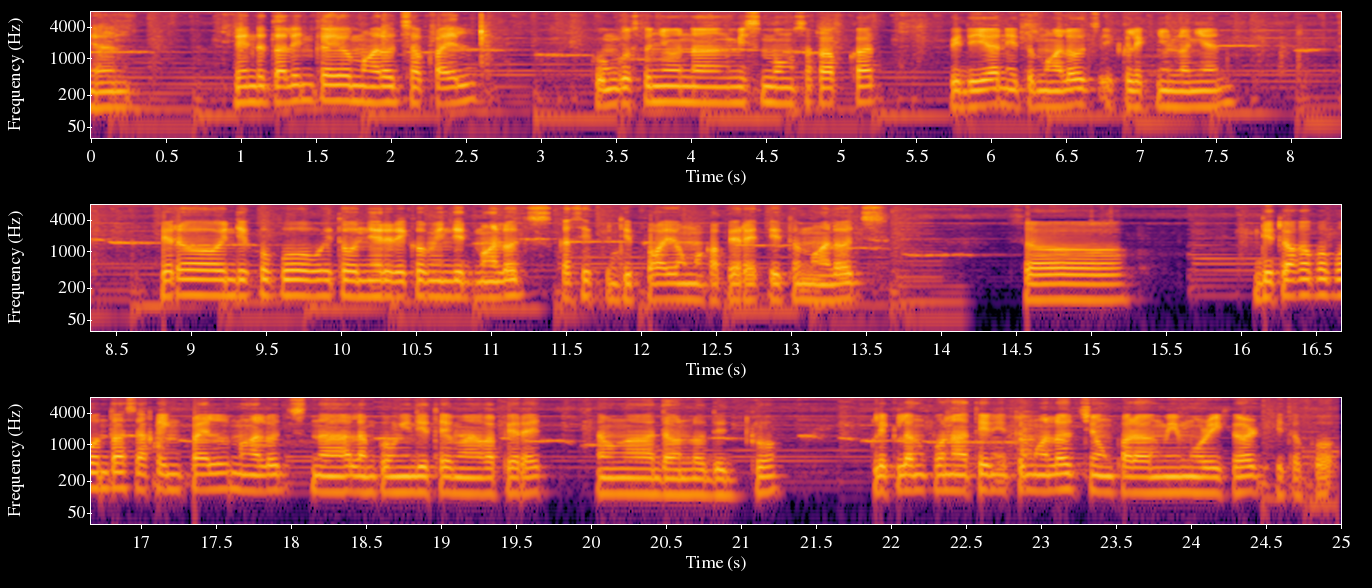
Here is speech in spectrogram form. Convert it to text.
Yan then dadalhin kayo mga loads sa file. Kung gusto nyo ng mismong sa CapCut pwede yan. Ito mga loads i-click nyo lang yan. Pero hindi ko po ito nire-recommended mga loads kasi pwede po kayong makapirate dito mga loads So, dito ako pupunta sa aking file mga loads na alam kong hindi tayo makaka-copyright sa mga downloaded ko. Click lang po natin ito mga loads, yung parang memory card. Ito po.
